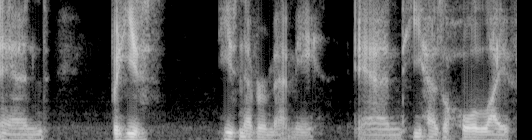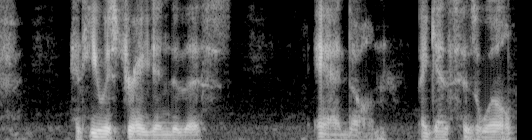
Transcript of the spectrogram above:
and but he's he's never met me. And he has a whole life and he was dragged into this. And um against his will.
